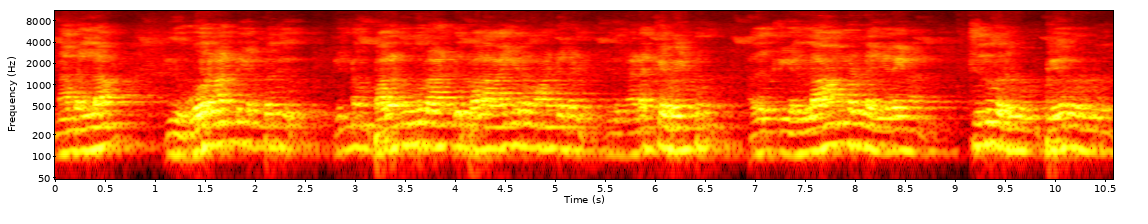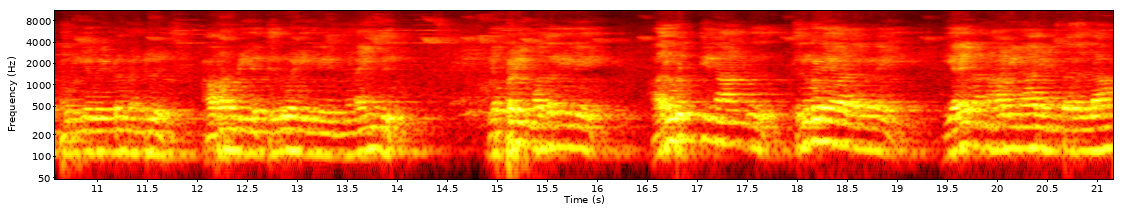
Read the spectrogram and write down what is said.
நாமெல்லாம் இது ஓராண்டு என்பது இன்னும் பல நூறு ஆண்டு பல ஆயிரம் ஆண்டுகள் இது நடக்க வேண்டும். அதற்கு எல்லாம் உள்ள இறைவன் திருவருளும் பேரருளும் புரிய வேண்டும் என்று அவனுடைய திருவடிகளில் நினைந்து எப்படி மதுரையிலே அறுபத்தி நான்கு திருவிளையாடல்களை இறைவன் ஆடினார் என்பதெல்லாம்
